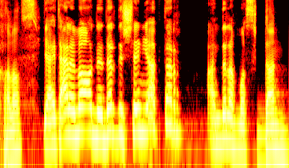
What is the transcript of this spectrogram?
خلاص يعني تعالى نقعد ندردش تاني أكتر عندنا في مصر دن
